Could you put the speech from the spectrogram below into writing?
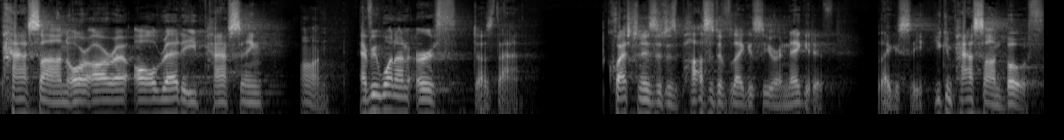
pass on or are already passing on. Everyone on earth does that. The question is, is it a positive legacy or a negative legacy? You can pass on both,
